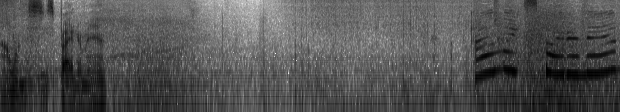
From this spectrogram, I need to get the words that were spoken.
I want to see Spider-Man. I like Spider-Man.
